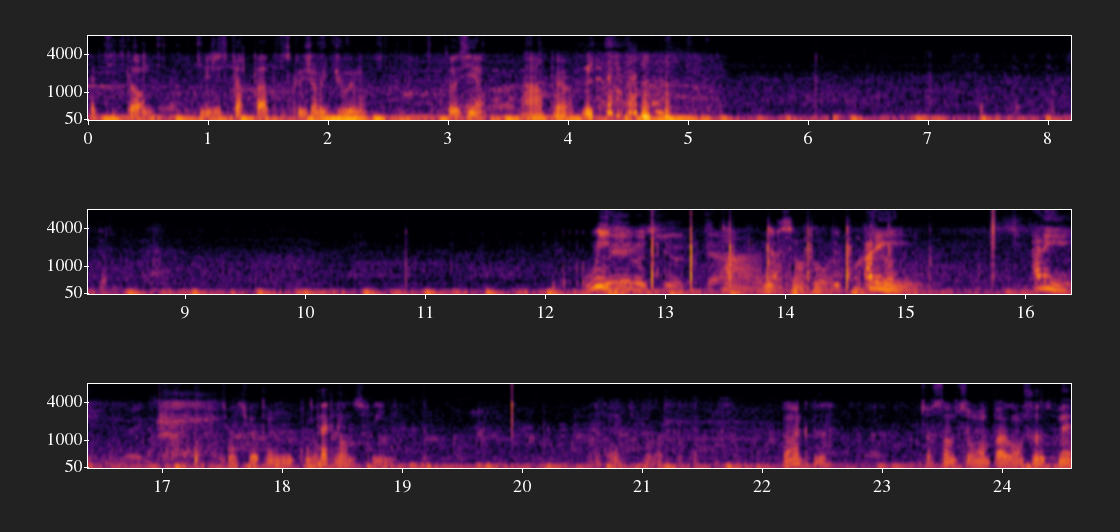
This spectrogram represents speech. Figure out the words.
la petite corne. Mais j'espère pas parce que j'ai envie de jouer moi. Toi aussi, hein Ah, un peu, ouais. Oui monsieur Putain, merci Anto. Allez Allez Tu vois, tu vois ton contact plan de swing. C'est vrai que tu peux voir le contact comme ça? Tu ressembles sûrement pas à grand chose, mais.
